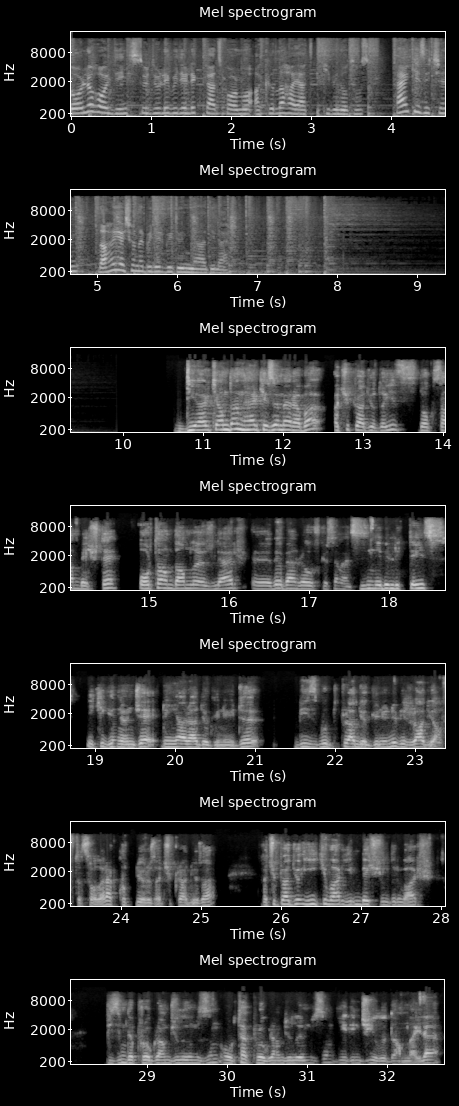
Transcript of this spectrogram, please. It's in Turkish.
Zorlu Holding Sürdürülebilirlik Platformu Akıllı Hayat 2030, herkes için daha yaşanabilir bir dünya diler. Diğer kamdan herkese merhaba. Açık Radyo'dayız 95'te. Ortağım Damla Özler e, ve ben Rauf Kösemen. Sizinle birlikteyiz. İki gün önce Dünya Radyo Günü'ydü. Biz bu radyo gününü bir radyo haftası olarak kutluyoruz Açık Radyo'da. Açık Radyo iyi ki var, 25 yıldır var. Bizim de programcılığımızın, ortak programcılığımızın 7. yılı Damla'yla.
